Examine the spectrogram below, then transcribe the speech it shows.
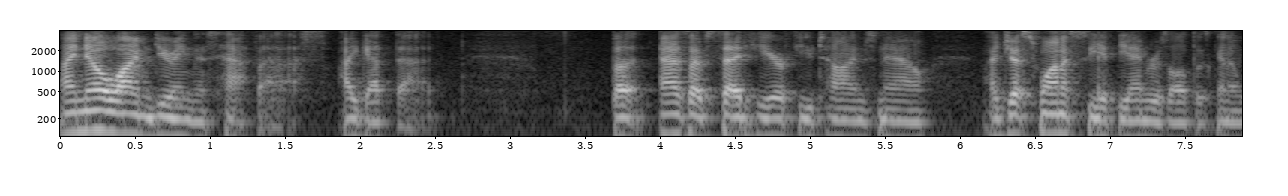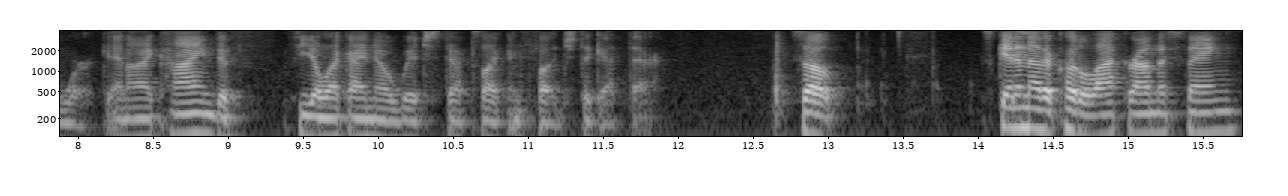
I know I'm doing this half-ass. I get that. But as I've said here a few times now, I just want to see if the end result is going to work. And I kind of feel like I know which steps I can fudge to get there. So let's get another coat of lacquer on this thing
